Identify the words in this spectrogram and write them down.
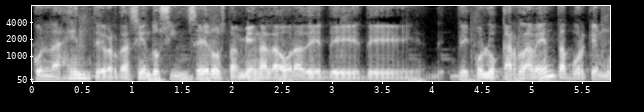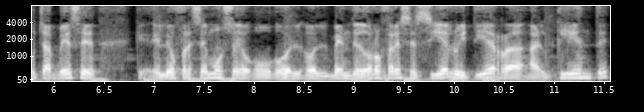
con la gente, ¿verdad? Siendo sinceros también a la hora de, de, de, colocar la venta, porque muchas veces le ofrecemos o el vendedor ofrece cielo y tierra al cliente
